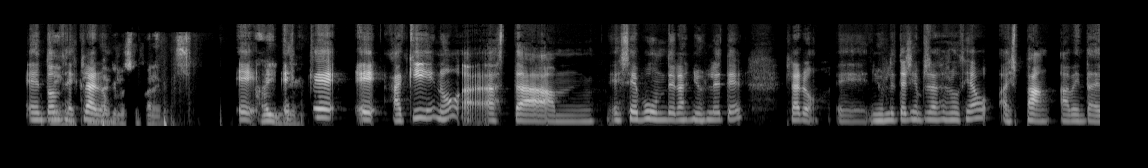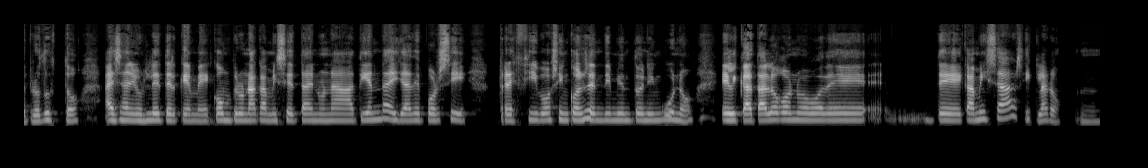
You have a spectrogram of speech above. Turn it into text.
Entonces, claro. Que lo separemos. Eh, es que eh, aquí, ¿no? Hasta mm, ese boom de las newsletters, claro, eh, newsletter siempre se ha asociado a spam, a venta de producto, a esa newsletter que me compro una camiseta en una tienda y ya de por sí recibo sin consentimiento ninguno el catálogo nuevo de, camisas y claro, mm,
